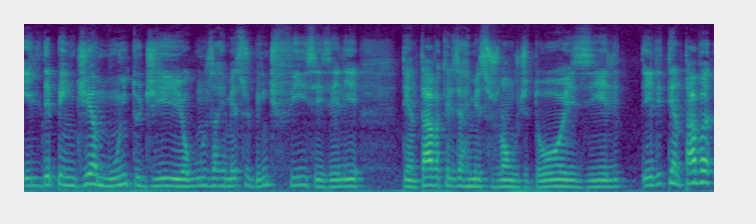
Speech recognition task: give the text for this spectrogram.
ele dependia muito de alguns arremessos bem difíceis. Ele tentava aqueles arremessos longos de dois e ele, ele tentava.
